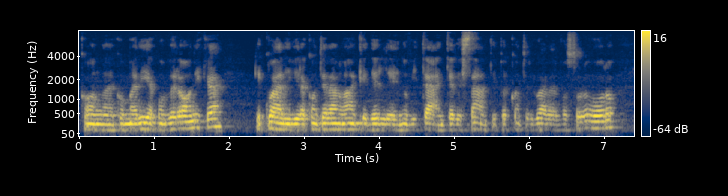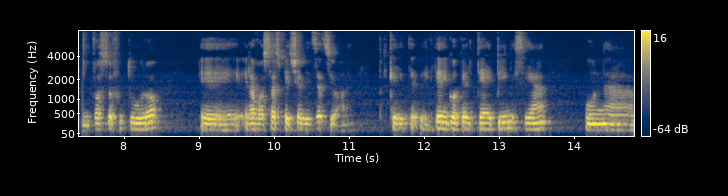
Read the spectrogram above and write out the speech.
con, con Maria, con Veronica le quali vi racconteranno anche delle novità interessanti per quanto riguarda il vostro lavoro, il vostro futuro e, e la vostra specializzazione perché ritengo che il taping sia una,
